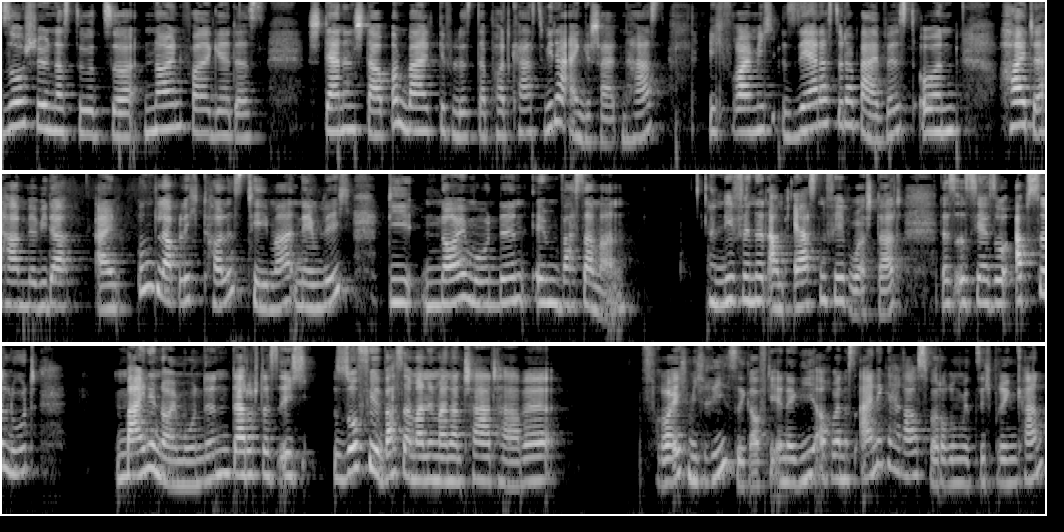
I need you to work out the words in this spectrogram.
So schön, dass du zur neuen Folge des Sternenstaub und Waldgeflüster Podcast wieder eingeschalten hast. Ich freue mich sehr, dass du dabei bist und heute haben wir wieder ein unglaublich tolles Thema, nämlich die Neumondin im Wassermann. Und die findet am 1. Februar statt. Das ist ja so absolut meine Neumondin. Dadurch, dass ich so viel Wassermann in meiner Chart habe, freue ich mich riesig auf die Energie, auch wenn es einige Herausforderungen mit sich bringen kann.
